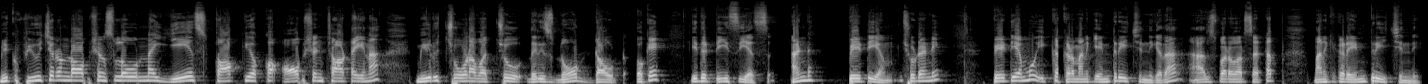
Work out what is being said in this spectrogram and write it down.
మీకు ఫ్యూచర్ అండ్ ఆప్షన్స్లో ఉన్న ఏ స్టాక్ యొక్క ఆప్షన్ చార్ట్ అయినా మీరు చూడవచ్చు. There is no doubt okay? ఇది టీసీఎస్ అండ్ పేటిఎం. చూడండి. పేటిఎం ఇక్కడ మనకి ఎంట్రీ ఇచ్చింది కదా? యాజ్ పర్ అవర్ సెటప్ మనకి ఇక్కడ ఎంట్రీ ఇచ్చింది.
